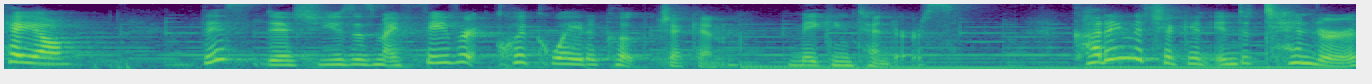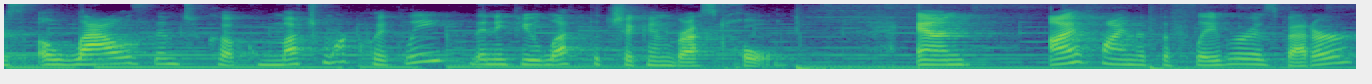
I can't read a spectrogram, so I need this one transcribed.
Hey y'all! This dish uses my favorite quick way to cook chicken, making tenders. Cutting the chicken into tenders allows them to cook much more quickly than if you left the chicken breast whole. And I find that the flavor is better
